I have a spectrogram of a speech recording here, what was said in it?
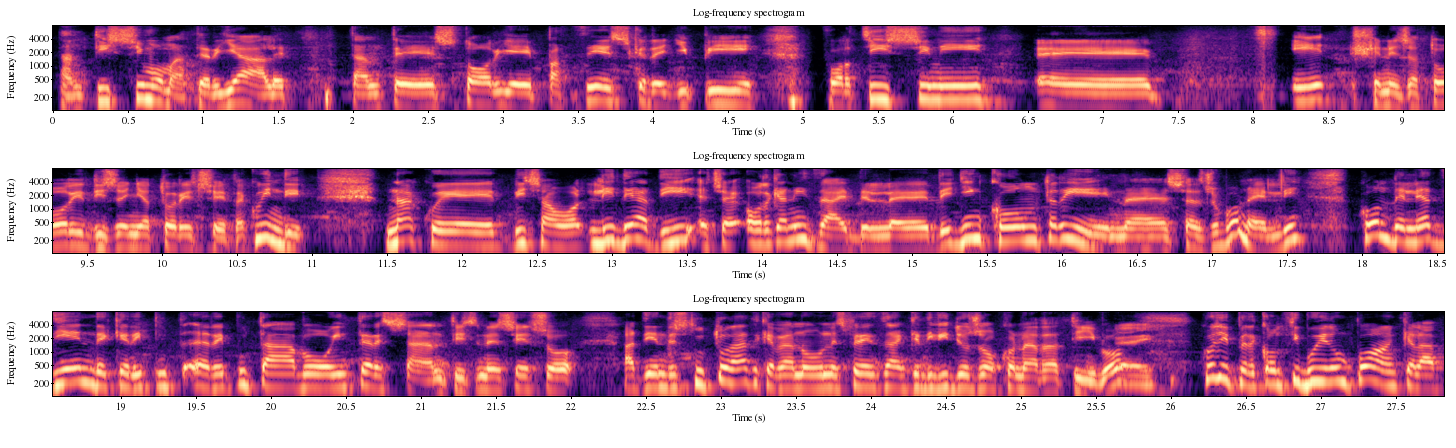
tantissimo materiale, tante storie pazzesche, degli IP fortissimi. Eh, e sceneggiatori, disegnatori, eccetera. Quindi nacque diciamo, l'idea di cioè, organizzare delle, degli incontri in eh, Sergio Bonelli con delle aziende che reputavo interessanti, nel senso aziende strutturate che avevano un'esperienza anche di videogioco narrativo, okay. così per contribuire un po' anche alla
